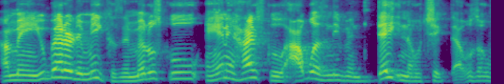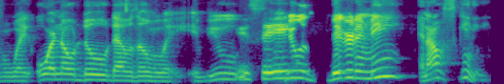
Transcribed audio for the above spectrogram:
I mean, you better than me because in middle school and in high school, I wasn't even dating no chick that was overweight or no dude that was overweight. If you You see? you was bigger than me and I was skinny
